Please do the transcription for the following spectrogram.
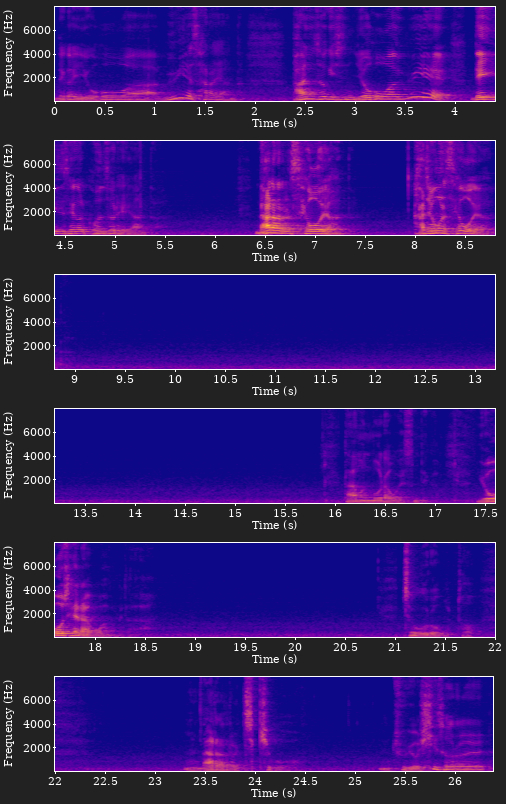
내가 여호와 위에 살아야 한다. 반석이신 여호와 위에 내 인생을 건설해야 한다. 나라를 세워야 한다. 가정을 세워야 한다. 다음은 뭐라고 했습니까? 요새라고 합니다. 적으로부터 나라를 지키고 주요 시설을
